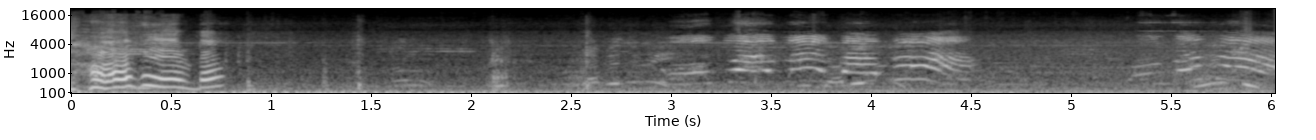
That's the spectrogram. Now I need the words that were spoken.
দাঁড়াবে ওটা ও বাবা বাবা ও বাবা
